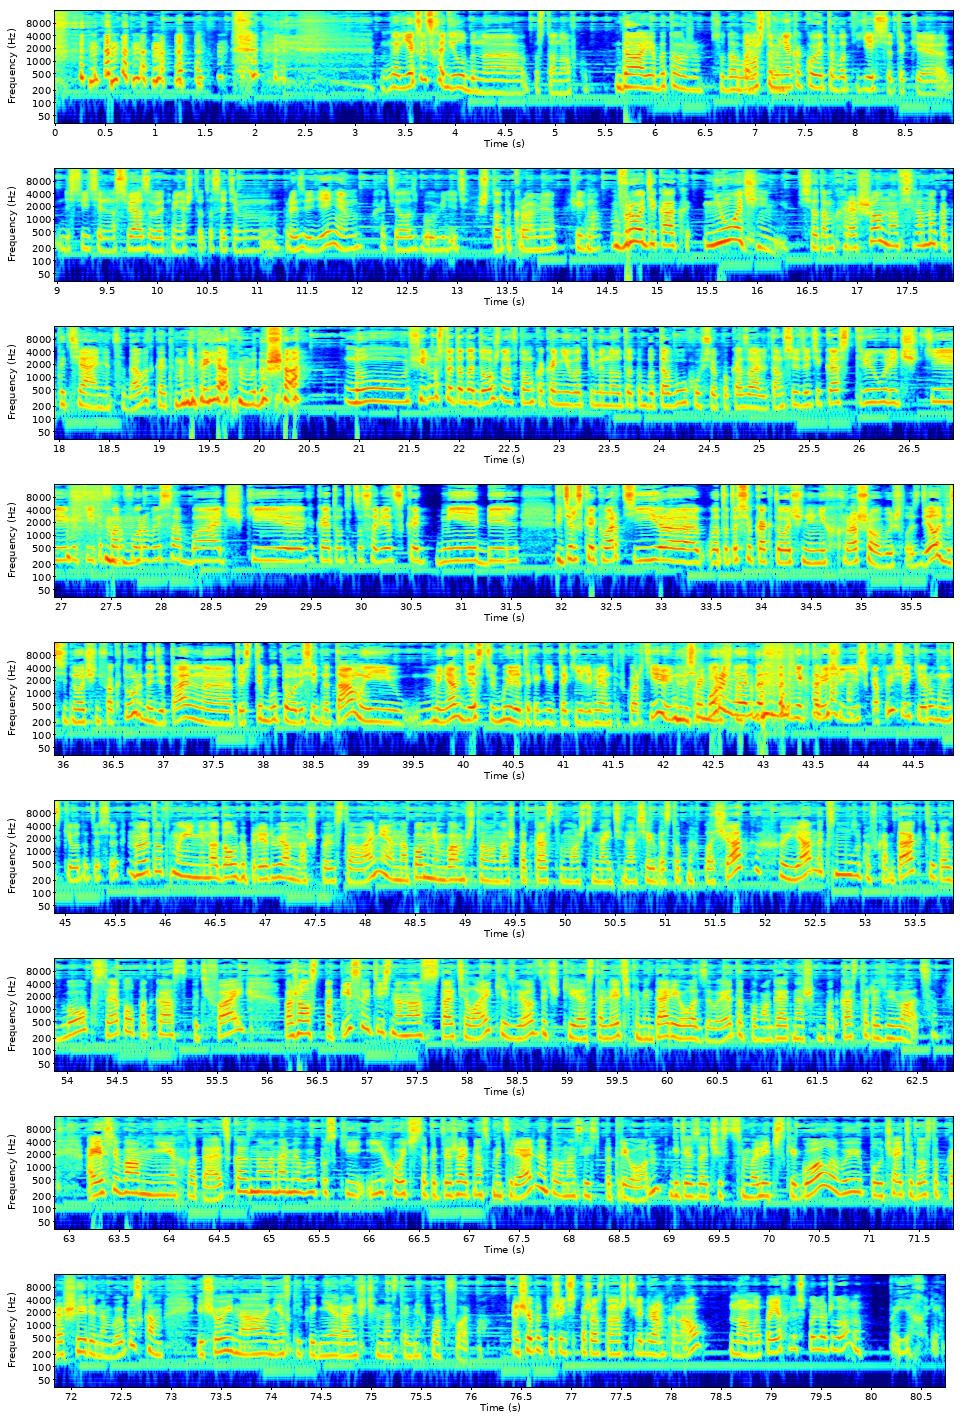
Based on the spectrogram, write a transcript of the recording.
Я, кстати, сходила бы на постановку. Да, я бы тоже с удовольствием. Потому что у меня какое-то вот есть все-таки действительно связывает меня что-то с этим произведением. Хотелось бы увидеть что-то кроме фильма. Вроде как не очень все там хорошо, но все равно как-то тянется, да, вот к этому неприятному душа. Ну, фильму стоит отдать должное в том, как они вот именно вот эту бытовуху все показали. Там все эти кастрюлечки, какие-то фарфоровые собачки, какая-то вот эта советская мебель, питерская квартира. Вот это все как-то очень у них хорошо вышло сделать. Действительно очень фактурно, детально. То есть ты будто вот действительно там, и у меня в детстве были-то какие-то такие элементы в квартире. Ну, до сих пор иногда там некоторые еще есть шкафы всякие румынские, вот это все. Ну и тут мы ненадолго прервем наше повествование. Напомним вам, что наш подкаст вы можете найти на всех доступных площадках. Яндекс Музыка, ВКонтакте, Кастбокс, Apple Podcast, Spotify. Пожалуйста, подписывайтесь на нас, ставьте лайки, звездочки, оставляйте комментарии и отзывы. Это помогает нашему подкасту развиваться. А если вам не хватает сказанного нами в выпуске и хочется поддержать нас материально, то у нас есть Patreon, где за чисто символический гол вы получаете доступ к расширенным выпускам еще и на несколько дней раньше, чем на остальных платформах. А еще подпишитесь, пожалуйста, на наш телеграм-канал. Ну а мы поехали в спойлер-зону. Поехали.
